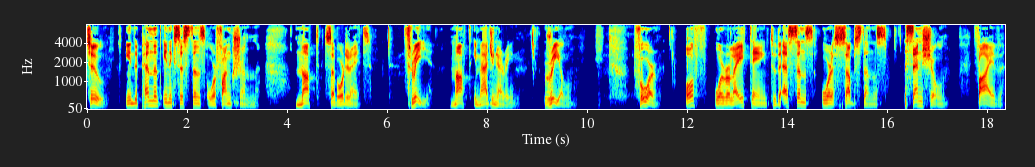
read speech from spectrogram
2. Independent in existence or function, not subordinate. 3. Not imaginary, real. 4. Of or relating to the essence or substance, essential. 5.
